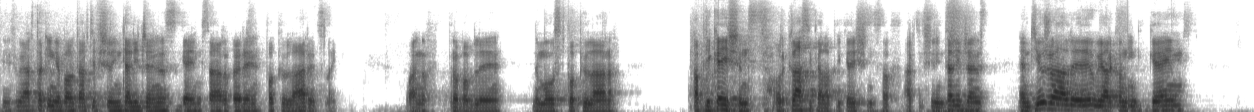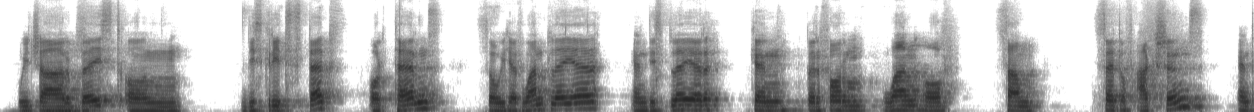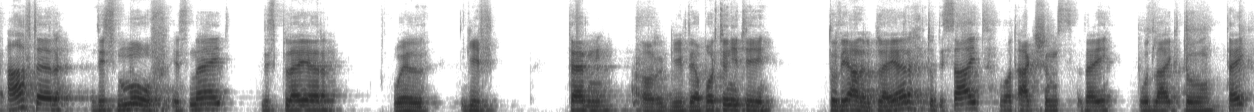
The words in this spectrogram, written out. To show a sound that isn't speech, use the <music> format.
since we are talking about artificial intelligence, games are very popular. It's like one of probably the most popular applications or classical applications of artificial intelligence. And usually we are conducting games which are based on discrete steps or turns. So we have one player, and this player can perform one of some set of actions. And after this move is made, this player will give turn or give the opportunity to the other player to decide what actions they would like to take.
